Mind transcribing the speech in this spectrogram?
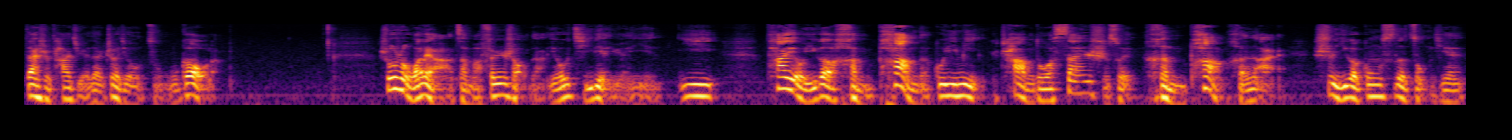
但是他觉得这就足够了。说说我俩怎么分手的，有几点原因：一，她有一个很胖的闺蜜，差不多三十岁，很胖很矮，是一个公司的总监。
